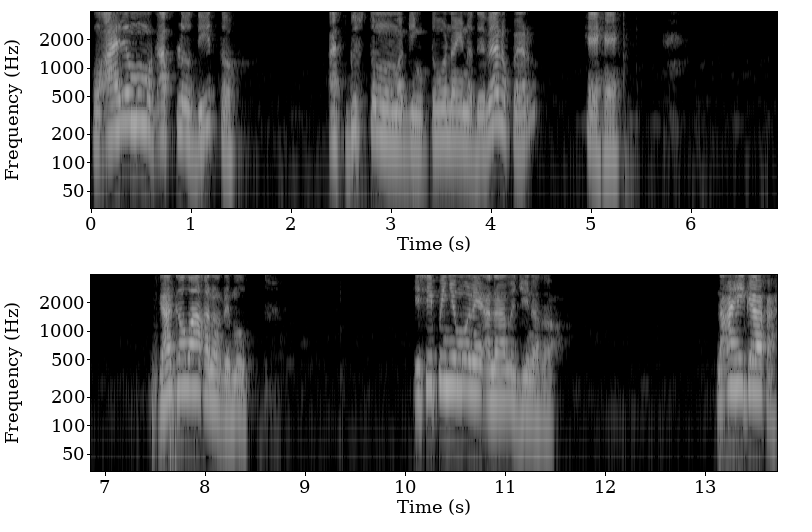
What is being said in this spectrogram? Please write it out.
Kung ayaw mo mag-upload dito at gusto mong maging tunay na developer, hehe, gagawa ka ng remote. Isipin nyo muna yung analogy na to. Nakahiga ka.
